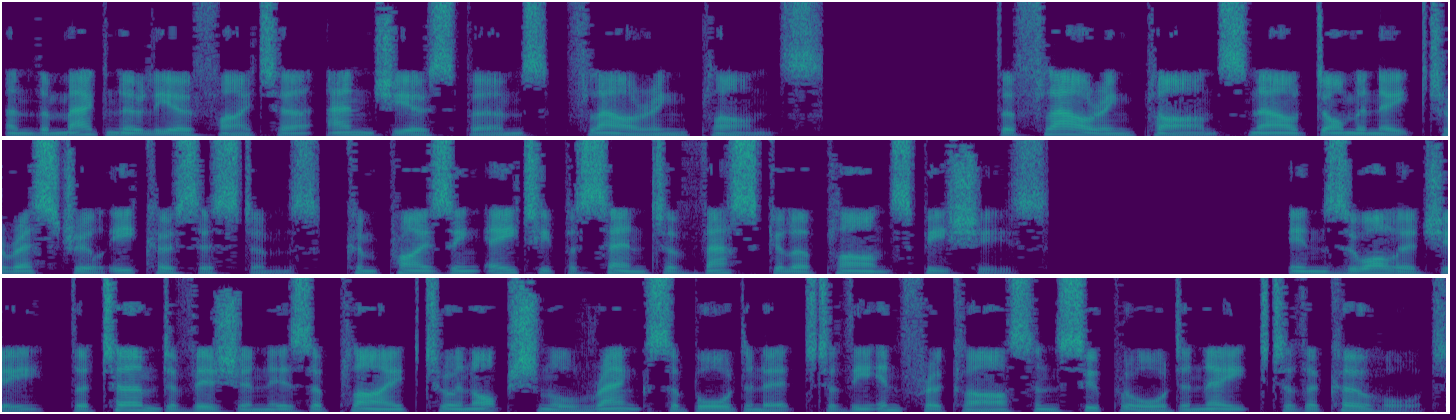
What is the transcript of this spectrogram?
and the Magnoliophyta angiosperms, flowering plants. The flowering plants now dominate terrestrial ecosystems, comprising 80% of vascular plant species. In zoology, the term division is applied to an optional rank subordinate to the infraclass and superordinate to the cohort.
